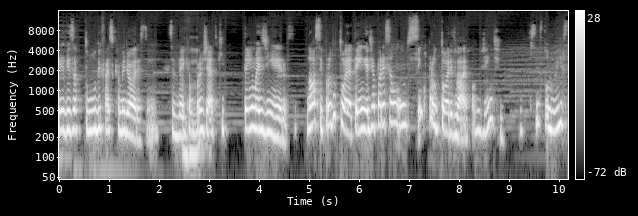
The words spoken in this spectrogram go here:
revisa tudo e faz ficar melhor, assim. Você vê que é um Uhum. projeto que tem mais dinheiro. assim. Nossa, e produtora, tem, já apareceram uns cinco produtores lá. Eu falo, gente, eu preciso de tudo isso.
